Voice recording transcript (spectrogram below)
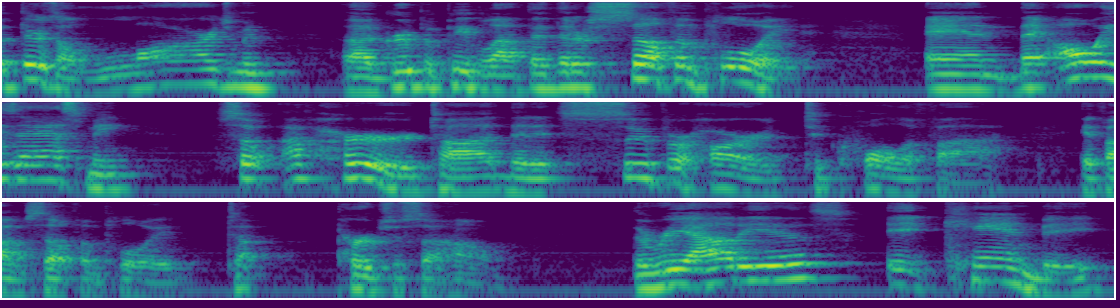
but there's a large uh, group of people out there that are self employed. And they always ask me, So I've heard, Todd, that it's super hard to qualify if I'm self employed to purchase a home. The reality is, it can be,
